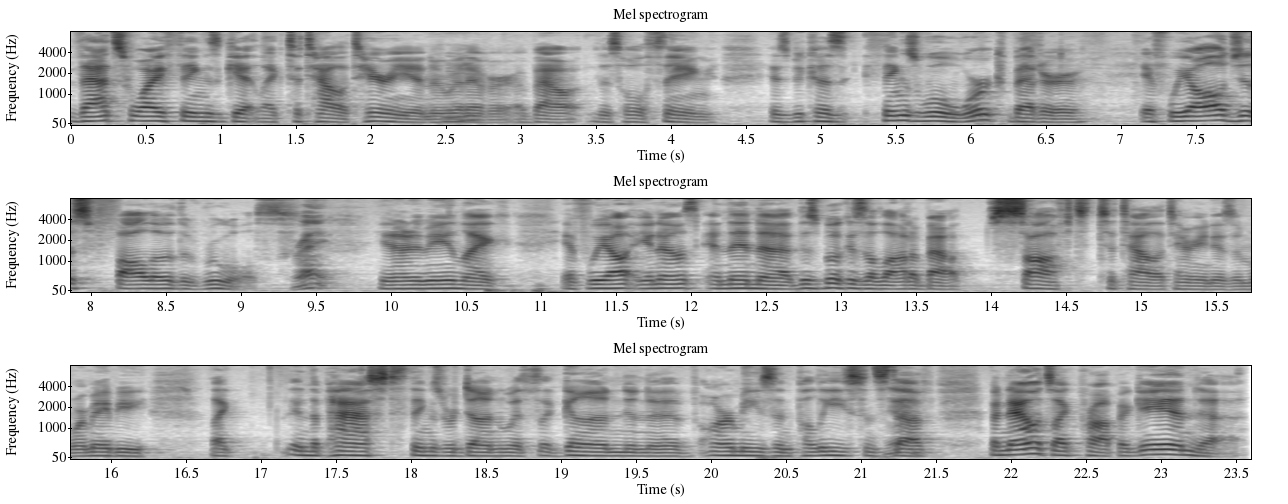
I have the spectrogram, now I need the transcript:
that's why things get like totalitarian Mm-hmm. or whatever about this whole thing is because things will work better if we all just follow the rules. right. You know what I mean? Like if we all, you know, and then uh, this book is a lot about soft totalitarianism, where maybe like in the past things were done with a gun and uh, armies and police and stuff, but now it's like propaganda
